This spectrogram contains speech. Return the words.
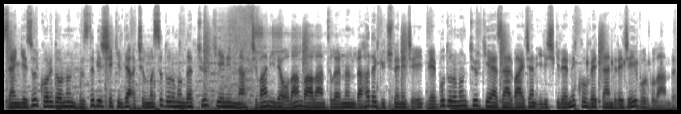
Zengezur koridorunun hızlı bir şekilde açılması durumunda Türkiye'nin Nahçıvan ile olan bağlantılarının daha da güçleneceği ve bu durumun Türkiye-Azerbaycan ilişkilerini kuvvetlendireceği vurgulandı.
